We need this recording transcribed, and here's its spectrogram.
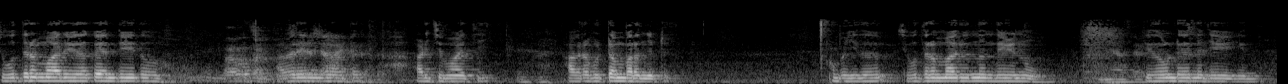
ശൂദ്രന്മാര് ഇതൊക്കെ എന്ത് ചെയ്തു? അവരെ അടിച്ചു മാറ്റി അവരെ കുറ്റം പറഞ്ഞിട്ട്. അപ്പൊ ഇത് ശൂദ്രന്മാരും ഇന്ന് എന്ത് ചെയ്യുന്നു? ഇതുകൊണ്ട് തന്നെ ജീവിക്കുന്നു.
